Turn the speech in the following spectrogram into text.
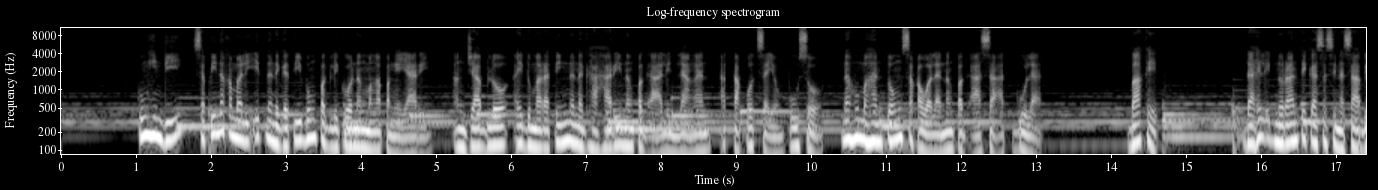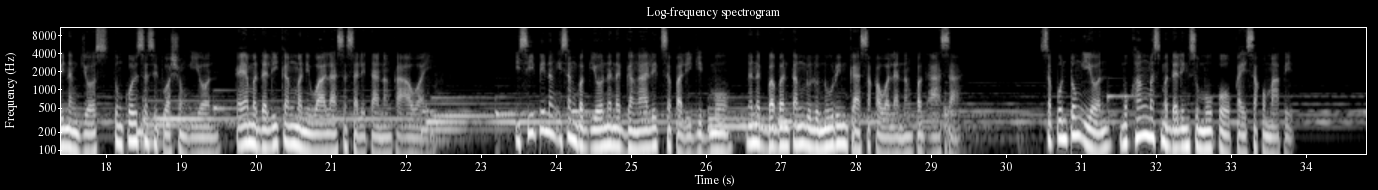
Kung hindi, sa pinakamaliit na negatibong pagliko ng mga pangyayari, ang Diablo ay dumarating na naghahari ng pag-aalinlangan at takot sa iyong puso, na humahantong sa kawalan ng pag-asa at gulat. Bakit? Dahil ignorante ka sa sinasabi ng Diyos tungkol sa sitwasyong iyon, kaya madali kang maniwala sa salita ng kaaway. Isipin ang isang bagyo na naggangalit sa paligid mo, na nagbabantang lulunurin ka sa kawalan ng pag-asa. Sa puntong iyon, mukhang mas madaling sumuko kaysa kumapit.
